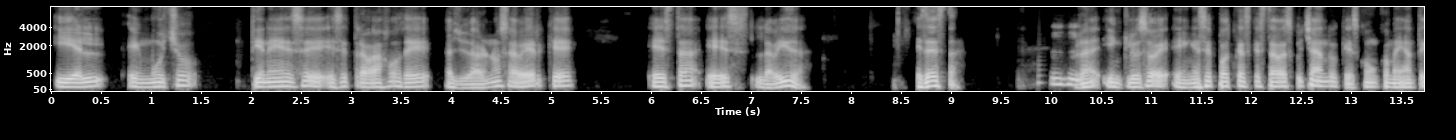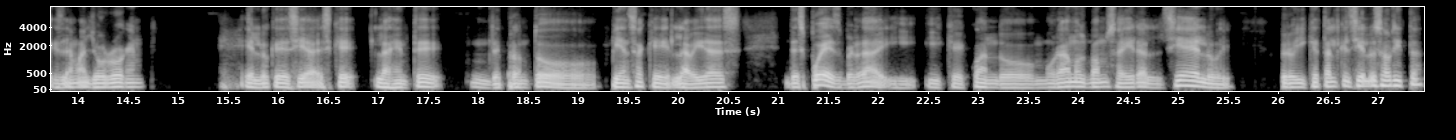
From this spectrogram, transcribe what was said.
Y él en mucho tiene ese, ese trabajo de ayudarnos a ver que esta es la vida, es esta. Incluso en ese podcast que estaba escuchando, que es con un comediante que se llama Joe Rogan, él lo que decía es que la gente de pronto piensa que la vida es después, ¿verdad? Y, que cuando muramos vamos a ir al cielo, pero ¿y qué tal que el cielo es ahorita?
